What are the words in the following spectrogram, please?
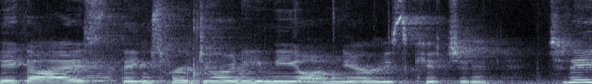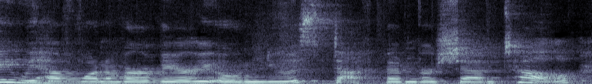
Hey guys, thanks for joining me on Neri's Kitchen. Today we have one of our very own newest staff member, Chantel,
